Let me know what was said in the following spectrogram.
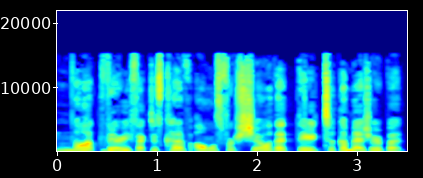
not very effective, kind of almost for show that they took a measure, but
